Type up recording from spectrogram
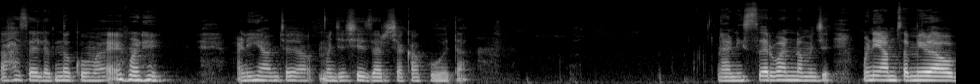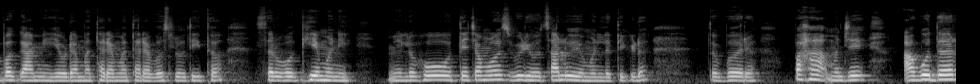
तर हसायलात नको माय म्हणे. आणि हे आमच्या म्हणजे शेजारच्या काकू होता. आणि सर्वांना म्हणजे म्हणे आमचा मेळावा बघ आम्ही एवढ्या मथाऱ्या मथाऱ्या बसलो तिथं सर्व घे म्हणे. म्हणलं हो त्याच्यामुळंच व्हिडिओ चालू आहे म्हणलं तिकडं. तर बरं. पहा म्हणजे अगोदर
